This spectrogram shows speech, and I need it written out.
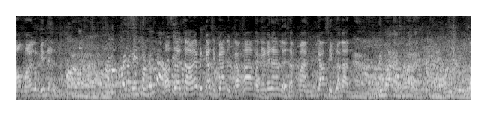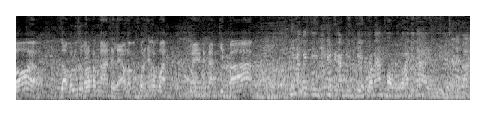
ทองน้อยลงนิดนึงเออไปเต้นกินตอนเจอจอได้เป็น 99.99ตอนนี้ก็น่าเหลือสักประมาณ 90 แล้วกัน อ่าเป็นว่าอะไรเป็นว่าอะไรก็เราก็รู้สึกว่าเราทำงานเสร็จแล้ว เราก็ควรให้รางวัล ตัวเองในการกินบ้างนี่มันไม่ตีในการเมนเทนตัวร่างทองเอาไว้ให้ได้อะไรอย่างเงี้ยอะไรบ้าง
